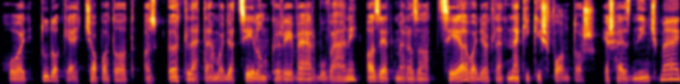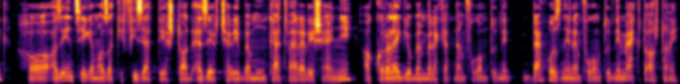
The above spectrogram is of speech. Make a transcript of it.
hogy tudok-e egy csapatot az ötletem vagy a célom köré verbuválni, azért, mert az a cél vagy ötlet nekik is fontos. És ha ez nincs meg, ha az én cégem az, aki fizetést ad, ezért cserébe munkát vár el, és ennyi, akkor a legjobb embereket nem fogom tudni behozni, nem fogom tudni megtartani.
